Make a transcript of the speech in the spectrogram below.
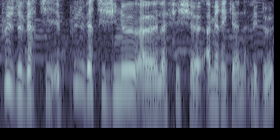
plus de verti plus vertigineux euh, l'affiche euh, américaine, les deux,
